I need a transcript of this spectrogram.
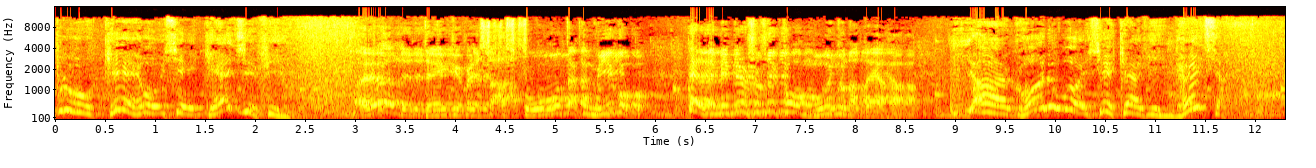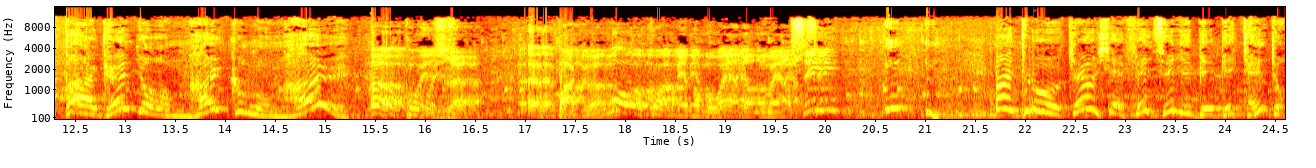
por que você quer, Zé Fio? Ele tem que prestar as contas comigo! Ele me prejudicou muito na terra! E agora você quer vingança? Pagando o mar com o mar? Ah, pois é. É, Pagando com a mesma moeda, não é assim? Mas por que você fez ele beber tanto?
